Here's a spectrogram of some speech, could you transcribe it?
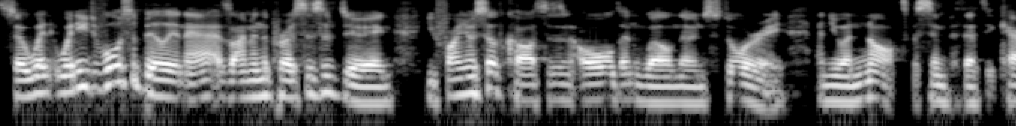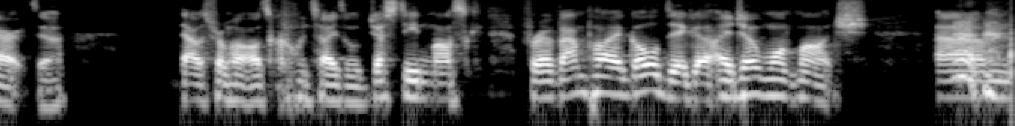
so when when you divorce a billionaire, as I'm in the process of doing, you find yourself cast as an old and well-known story, and you are not a sympathetic character. That was from her article entitled "Justine Musk for a Vampire Gold Digger." I don't want much. Um,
